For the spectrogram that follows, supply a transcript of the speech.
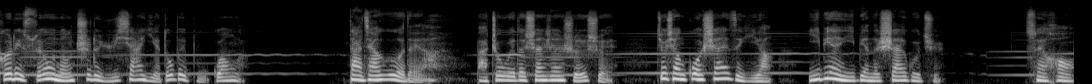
河里所有能吃的鱼虾也都被捕光了。大家饿的呀，把周围的山山水水就像过筛子一样，一遍一遍的筛过去，最后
